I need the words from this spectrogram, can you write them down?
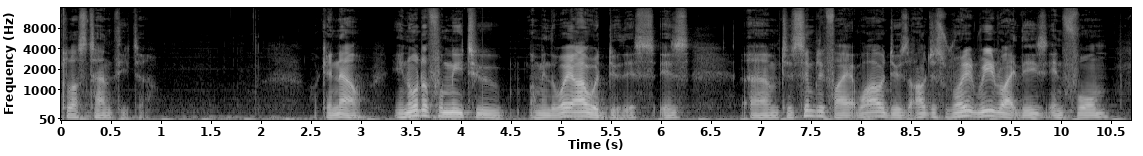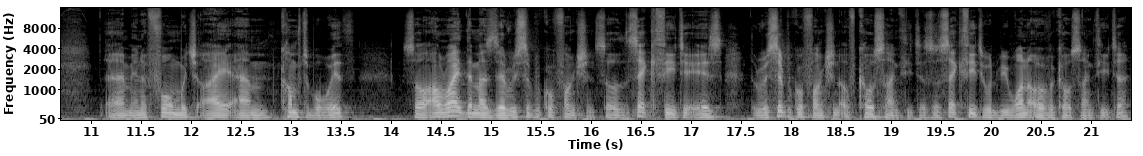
plus tan theta. Okay, now, in order for me to, I mean, the way I would do this is um, to simplify it, what I would do is I'll just re rewrite these in form, um, in a form which I am comfortable with. So I'll write them as the reciprocal function. So the sec theta is the reciprocal function of cosine theta. So sec theta would be 1 over cosine theta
